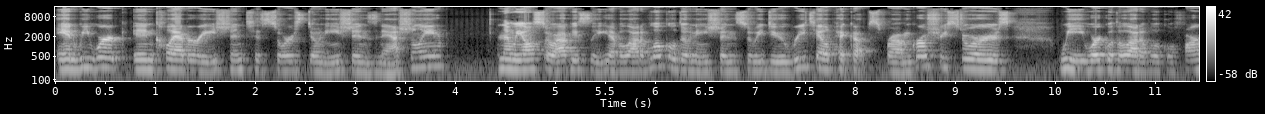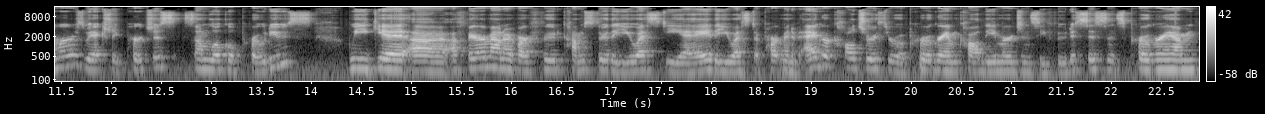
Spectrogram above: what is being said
and we work in collaboration to source donations nationally. And then we also obviously have a lot of local donations. So we do retail pickups from grocery stores, we work with a lot of local farmers. We actually purchase some local produce. We get uh, a fair amount of our food comes through the USDA, the U.S. Department of Agriculture, through a program called the Emergency Food Assistance Program.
